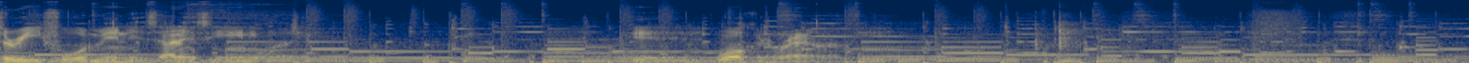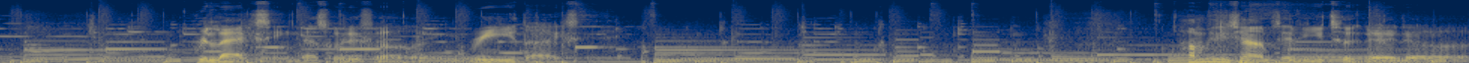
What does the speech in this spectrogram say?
three, four minutes, I didn't see anybody. Yeah, walking around. I mean. Relaxing, that's what it felt like. Relaxing. How many times have you took that uh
